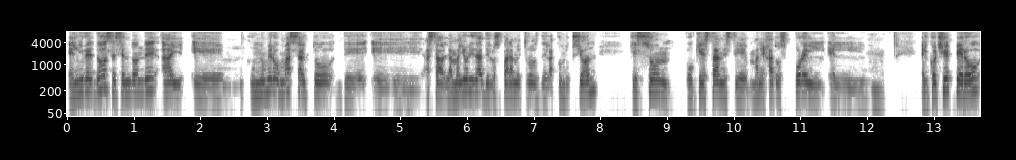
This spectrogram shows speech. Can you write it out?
El nivel 2 es en donde hay eh, un número más alto de, eh, hasta la mayoría de los parámetros de la conducción que son o que están este, manejados por el, el, el coche, pero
